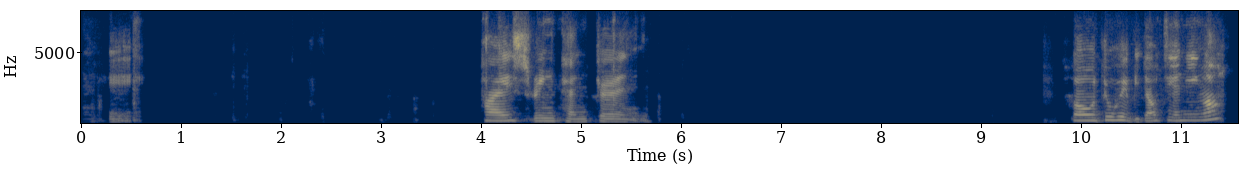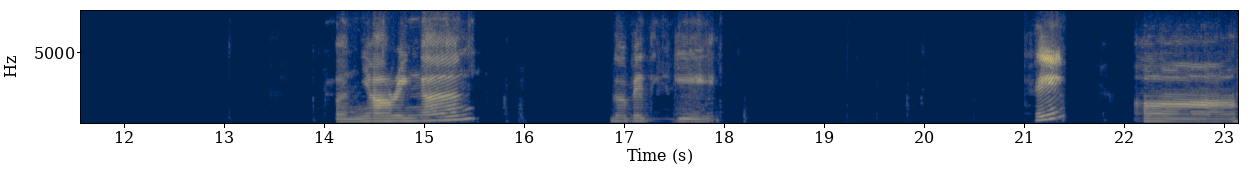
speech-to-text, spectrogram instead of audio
okay. high string tension so 就会比较坚硬哦。penyaringan lebih tinggi. Okay. Uh,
